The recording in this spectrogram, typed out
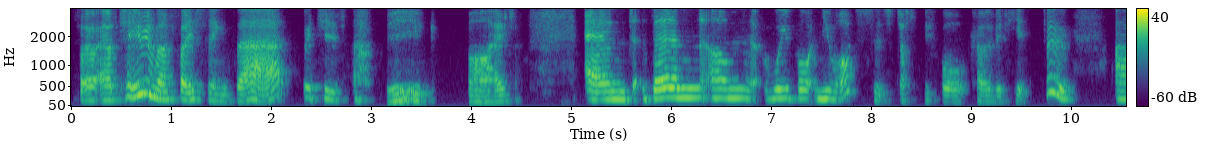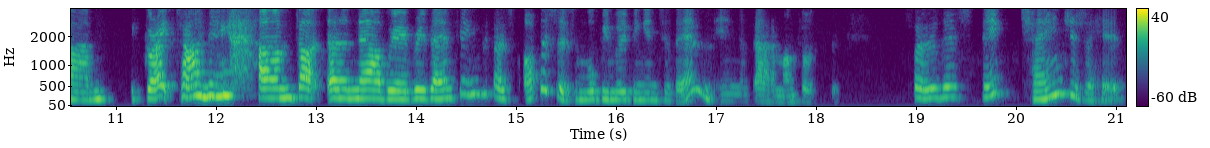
So our team are facing that, which is a big fight. And then um, we bought new offices just before COVID hit too. Um, great timing, um, but uh, now we're revamping those offices and we'll be moving into them in about a month or two. So there's big changes ahead.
